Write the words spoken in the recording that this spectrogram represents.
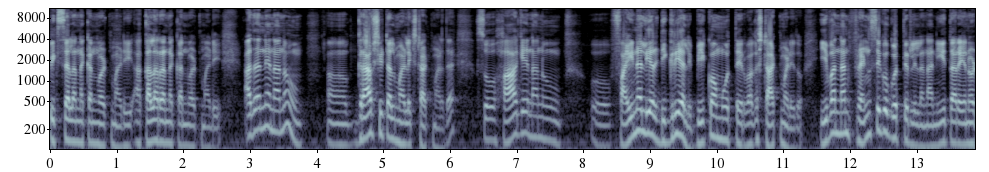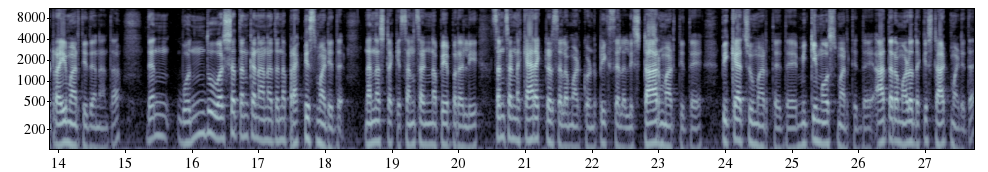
ಪಿಕ್ಸೆಲನ್ನು ಕನ್ವರ್ಟ್ ಮಾಡಿ ಆ ಕಲರನ್ನು ಕನ್ವರ್ಟ್ ಮಾಡಿ. ಅದನ್ನೇ ನಾನು ಗ್ರಾಫ್ ಶೀಟಲ್ಲಿ ಮಾಡ್ಲಿಕ್ಕೆ ಸ್ಟಾರ್ಟ್ ಮಾಡಿದೆ. ಸೊ ಹಾಗೆ ನಾನು ಫೈನಲ್ ಇಯರ್ ಡಿಗ್ರಿಯಲ್ಲಿ ಬಿ ಕಾಮ್ ಓದ್ತಾ ಇರುವಾಗ ಸ್ಟಾರ್ಟ್ ಮಾಡಿದ್ದು. ಈವನ್ ನನ್ನ ಫ್ರೆಂಡ್ಸಿಗೂ ಗೊತ್ತಿರಲಿಲ್ಲ ನಾನು ಈ ಥರ ಏನೋ ಟ್ರೈ ಮಾಡ್ತಿದ್ದೇನೆ ಅಂತ. ದೆನ್ ಒಂದು ವರ್ಷ ತನಕ ನಾನು ಅದನ್ನು ಪ್ರಾಕ್ಟೀಸ್ ಮಾಡಿದ್ದೆ. ನನ್ನಷ್ಟಕ್ಕೆ ಸಣ್ಣ ಸಣ್ಣ ಪೇಪರಲ್ಲಿ ಸಣ್ಣ ಸಣ್ಣ ಕ್ಯಾರೆಕ್ಟರ್ಸ್ ಎಲ್ಲ ಮಾಡಿಕೊಂಡು ಪಿಕ್ಸೆಲಲ್ಲಿ ಸ್ಟಾರ್ ಮಾಡ್ತಿದ್ದೆ ಪಿಕ್ಯಾಚು ಮಾಡ್ತಿದ್ದೆ ಮಿಕ್ಕಿ ಮೌಸ್ ಮಾಡ್ತಿದ್ದೆ, ಆ ಥರ ಮಾಡೋದಕ್ಕೆ ಸ್ಟಾರ್ಟ್ ಮಾಡಿದ್ದೆ.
